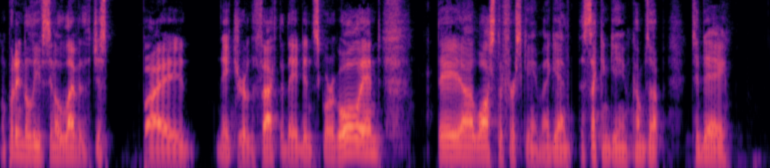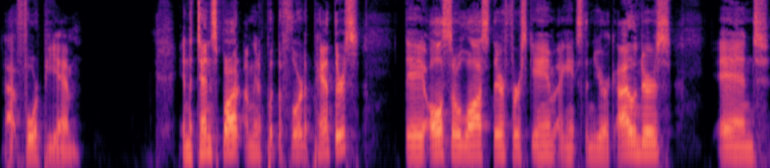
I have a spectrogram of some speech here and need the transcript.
I'm putting the Leafs in 11th just by nature of the fact that they didn't score a goal and they uh, lost their first game. Again, the second game comes up today at 4 p.m. In the 10 spot, I'm going to put the Florida Panthers. They also lost their first game against the New York Islanders, and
